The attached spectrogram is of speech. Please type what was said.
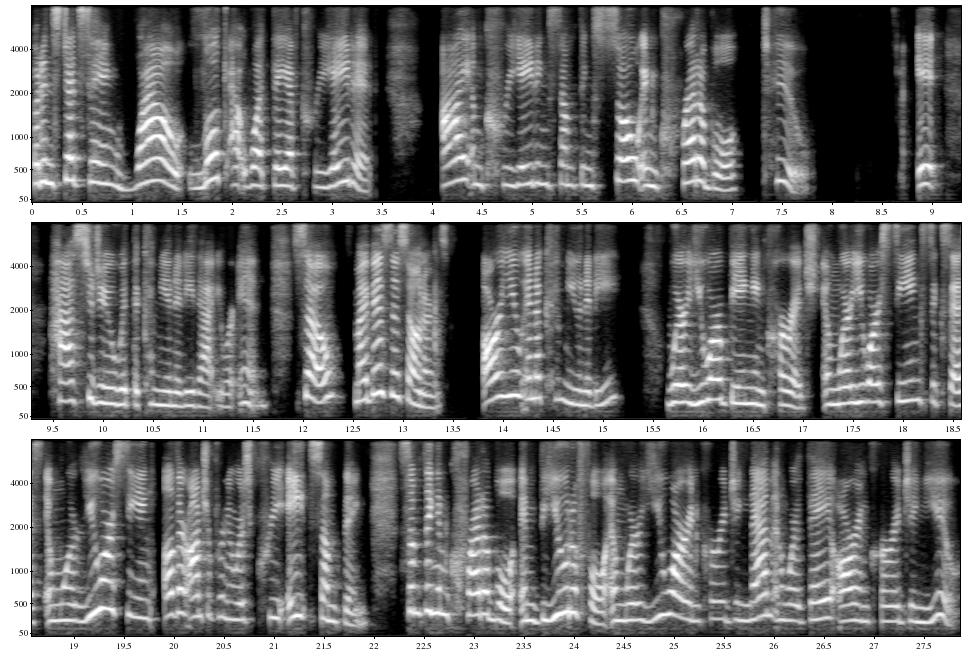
but instead saying, wow, look at what they have created. I am creating something so incredible too. It has to do with the community that you're in. So, my business owners, are you in a community where you are being encouraged and where you are seeing success and where you are seeing other entrepreneurs create something, something incredible and beautiful, and where you are encouraging them and where they are encouraging you?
